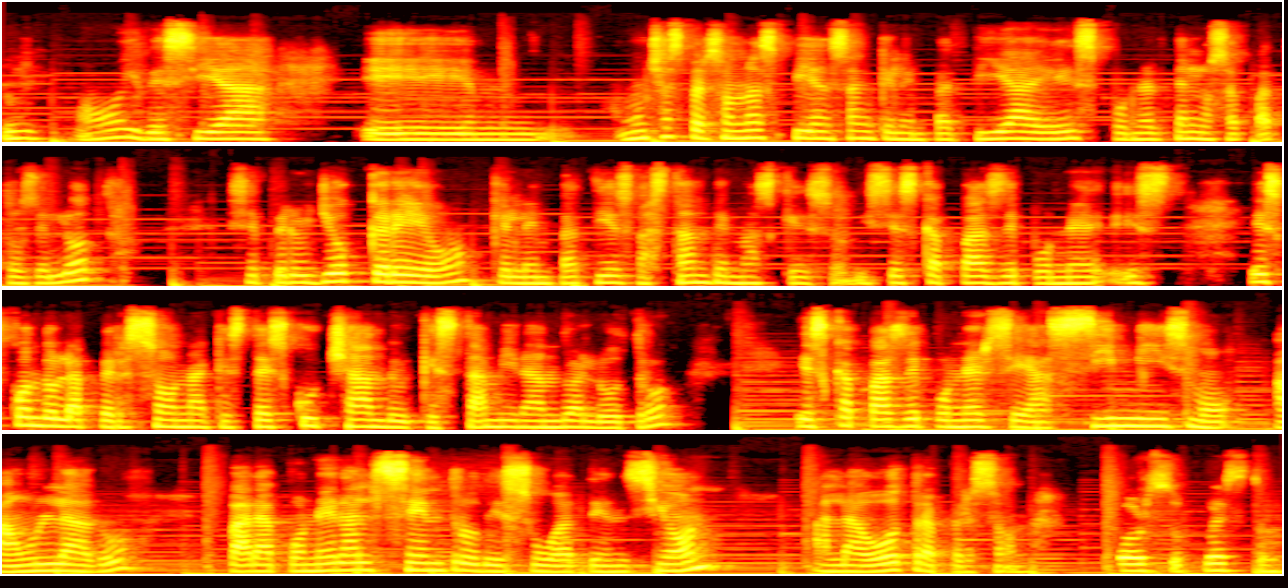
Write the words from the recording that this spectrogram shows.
mm. Y decía, em, muchas personas piensan que la empatía es ponerte en los zapatos del otro. Dice, pero yo creo que la empatía es bastante más que eso. Dice, es capaz de poner, es, es cuando la persona que está escuchando y que está mirando al otro es capaz de ponerse a sí mismo a un lado para poner al centro de su atención a la otra persona. Por supuesto.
